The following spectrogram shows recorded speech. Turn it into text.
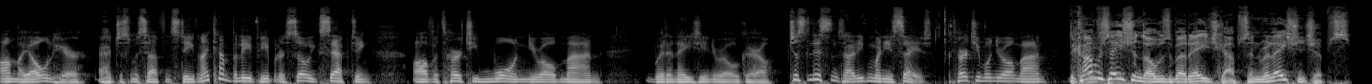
on my own here, uh, just myself and Stephen. I can't believe people are so accepting of a 31 year old man with an 18 year old girl. Just listen to that, even when you say it. 31 year old man. The conversation, though, was about age gaps in relationships.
